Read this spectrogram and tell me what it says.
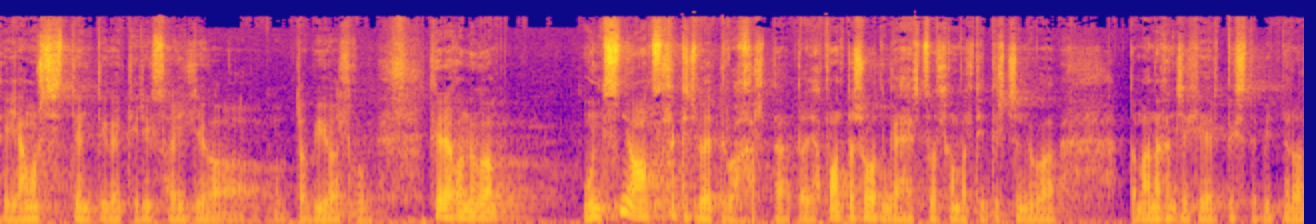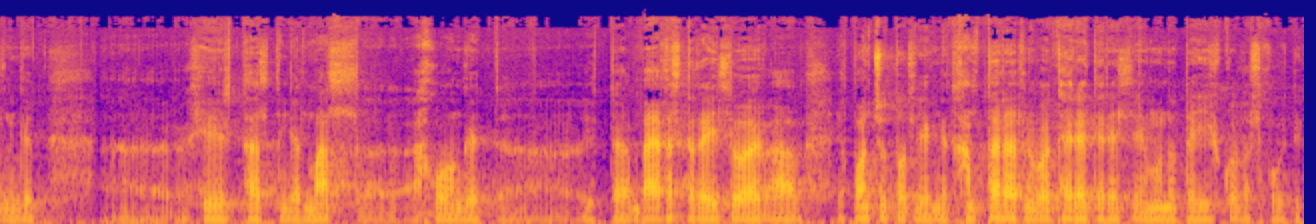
Тэг ямар системтэйгээ тэрийг соёлыг одоо бий болох вэ? Тэгэхээр яг нөгөө үндэсний онцлог гэж байдаг бахал та. Одоо Японтой шууд ингээд харьцуулах юм бол тэд нар чинь нөгөө одоо манайхан чих ярьдаг шүү дээ. Бид нар бол ингээд хээр талд ингээд мал ахуу ингээд юутай байгальтайгаа илүү ойр японочууд бол яг ингээд хамтаараа нөгөө тариа тариал юмнуудаа хийхгүй болохгүй гэдэг.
